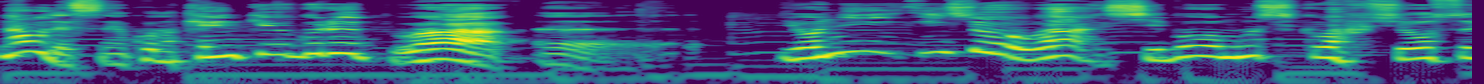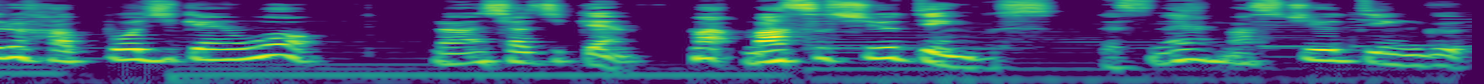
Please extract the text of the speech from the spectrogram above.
なおですね、この研究グループは、4人以上が死亡もしくは負傷する発砲事件を乱射事件、まあ、マスシューティングですね。マスシューティング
